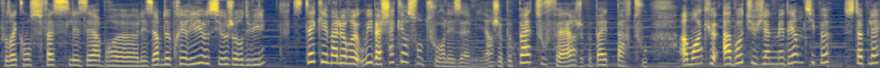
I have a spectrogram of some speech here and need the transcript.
Faudrait qu'on se fasse les herbes, euh, les herbes de prairie aussi aujourd'hui. Steak est malheureux. Oui, bah chacun son tour, les amis. Hein. Je peux pas tout faire, je peux pas être partout. À moins que Abo, tu viennes m'aider un petit peu, s'il te plaît?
